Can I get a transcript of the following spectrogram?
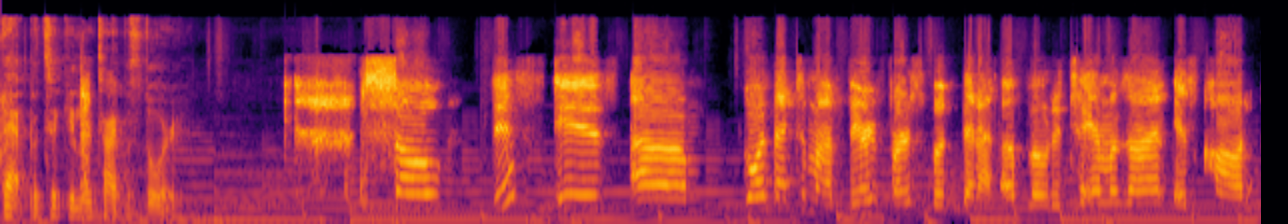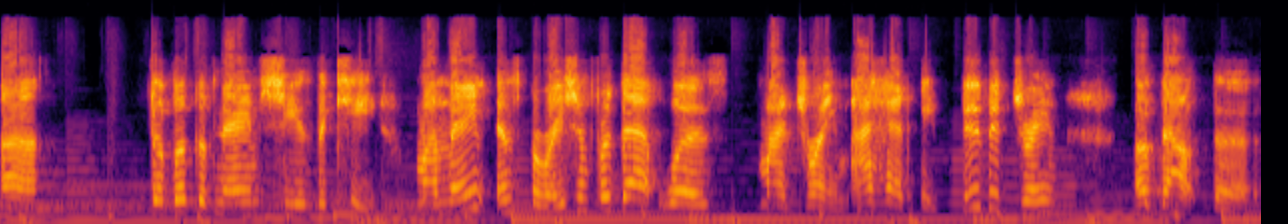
that particular type of story? So this is um going back to my very first book that I uploaded to Amazon, it's called uh, The Book of Names, She is the Key. My main inspiration for that was my dream. I had a vivid dream about the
